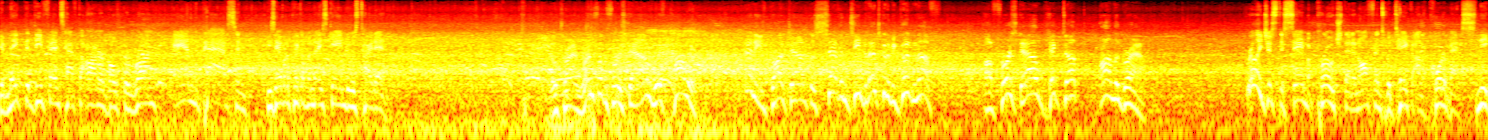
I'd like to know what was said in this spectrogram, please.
You make the defense have to honor both the run and the pass, and he's able to pick up a nice game to his tight end. He'll try and run for the first down with Pollard. And he's brought down to 17, but that's going to be good enough. A first down picked up on the ground. Really just the same approach that an offense would take on a quarterback sneak,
